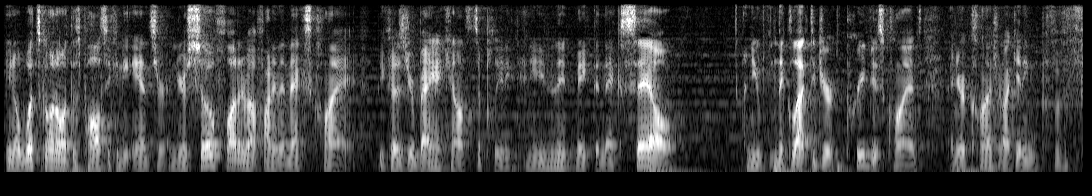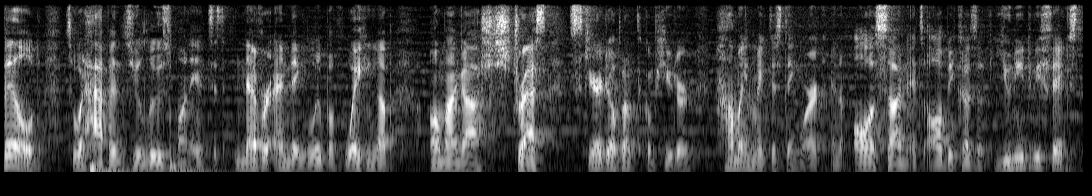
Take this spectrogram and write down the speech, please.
you know, what's going on with this policy? Can you answer? And you're so flooded about finding the next client because your bank account's depleting and you need to make the next sale and you've neglected your previous clients and your clients are not getting fulfilled so what happens? You lose money. It's this never ending loop of waking up oh my gosh, stress, scared to open up the computer. How am I gonna make this thing work? And all of a sudden, it's all because of you need to be fixed,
